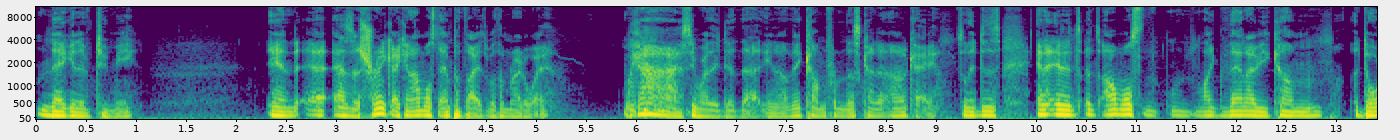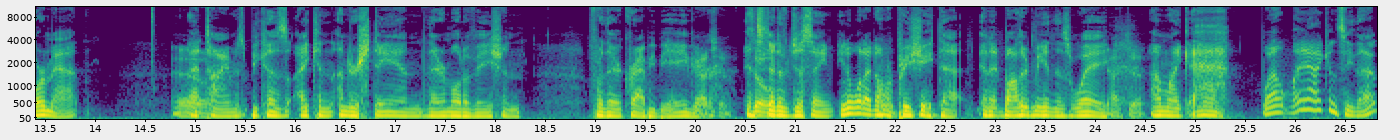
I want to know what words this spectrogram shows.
negative to me, and a, as a shrink, I can almost empathize with them right away like ah, I see why they did that. You know, they come from this kind of okay, so they did this, and, and it's it's almost like then I become a doormat Oh, at times because I can understand their motivation for their crappy behavior Gotcha. instead so, of just saying, you know what, I don't appreciate that, and it bothered me in this way. gotcha. I'm like, ah, well, yeah, I can see that.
